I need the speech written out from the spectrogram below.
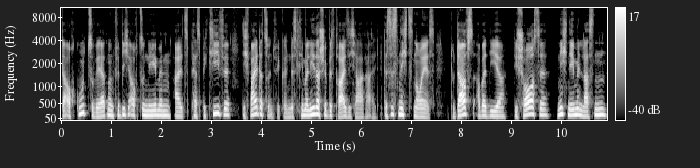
da auch gut zu werden und für dich auch zu nehmen als Perspektive, dich weiterzuentwickeln. Das Thema Leadership ist 30 Jahre alt. Das ist nichts Neues. Du darfst aber dir die Chance nicht nehmen lassen,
